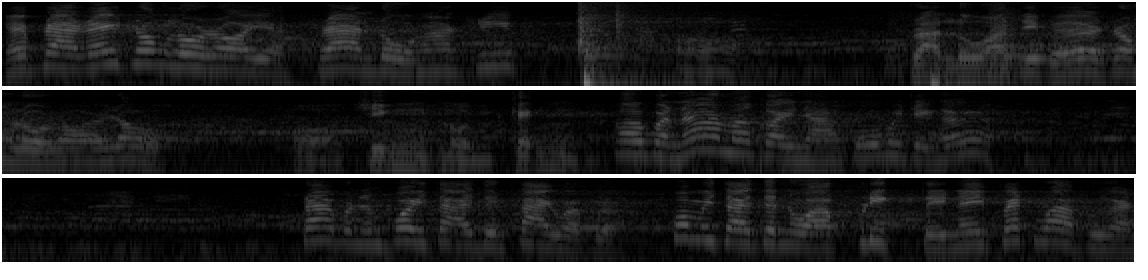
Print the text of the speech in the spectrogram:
ไอ้ปลาไรจ้องโลรอยอะปลาโลงอาทิตย์อ๋อปลาโลอาทิตย์เออจ้องโลรอยแล้ว Ồ, chính nổi cánh Ờ, bà ná mà coi nhà cô mới chừng á Ta bà nằm bôi tay tên tay ว่าเพื่อเพราะมีตาย tên ว่าปลิกแต่ในเป็ดว่าเพื่อน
